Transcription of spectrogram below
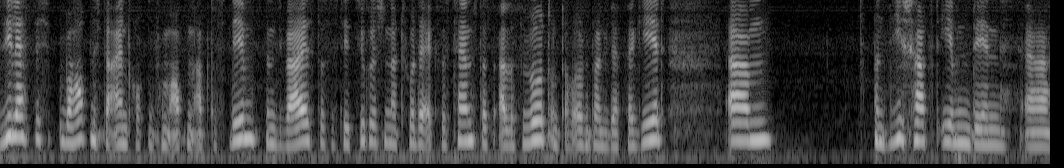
Sie lässt sich überhaupt nicht beeindrucken vom Auf und Ab des Lebens, denn sie weiß, das ist die zyklische Natur der Existenz, dass alles wird und auch irgendwann wieder vergeht. Ähm, und sie schafft eben den, äh,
